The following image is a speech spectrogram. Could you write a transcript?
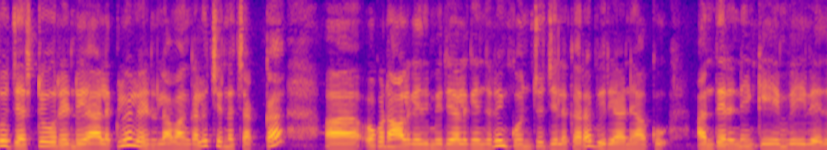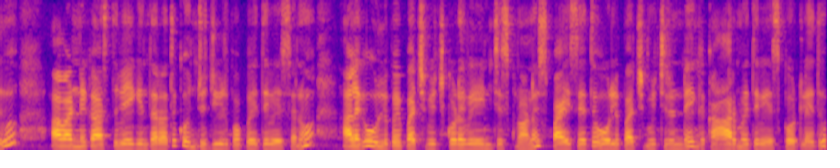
సో జస్ట్ రెండు యాలకులు రెండు లవంగాలు చిన్న చెక్క ఒక నాలుగైదు మిరియాల గింజలు ఇంకొంచెం జీలకర్ర బిర్యానీ ఆకు నాకు అంతేనండి ఇంకేం వేయలేదు. అవన్నీ కాస్త వేగిన తర్వాత కొంచెం జీడిపప్పు అయితే వేసాను అలాగే ఉల్లిపాయ పచ్చిమిర్చి కూడా వేయించేసుకున్నాను. స్పైస్ అయితే ఓన్లీ పచ్చిమిర్చి నుండి ఇంకా కారం అయితే వేసుకోవట్లేదు.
